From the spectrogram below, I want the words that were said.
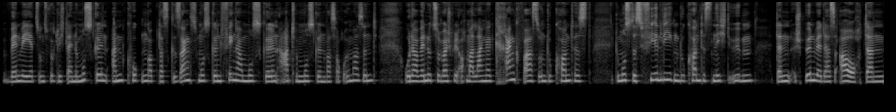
wenn wir jetzt uns wirklich deine Muskeln angucken, ob das Gesangsmuskeln, Fingermuskeln, Atemmuskeln, was auch immer sind. Oder wenn du zum Beispiel auch mal lange krank warst und du konntest, du musstest viel liegen, du konntest nicht üben, dann spüren wir das auch. Dann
